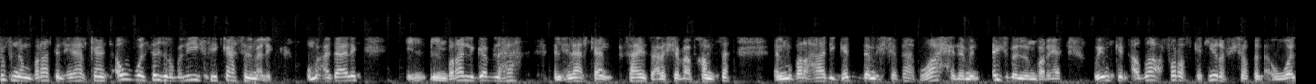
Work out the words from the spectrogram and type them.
شفنا مباراة الهلال كانت أول تجربة لي في كأس الملك. ومع ذلك المباراة اللي قبلها الهلال كان فايز على الشباب خمسة. المباراة هذه قدم الشباب واحدة من أجمل المباريات ويمكن أضاع فرص كثيرة في الشوط الأول.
